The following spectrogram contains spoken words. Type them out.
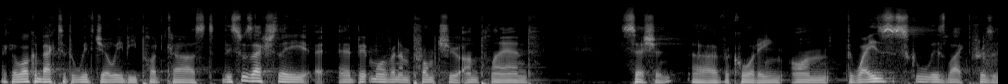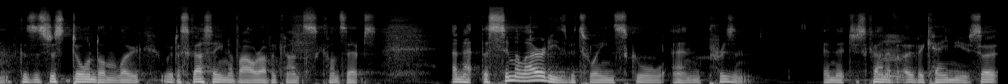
Okay, welcome back to the With Joe Eby podcast. This was actually a, a bit more of an impromptu, unplanned session uh, recording on the ways school is like prison because it's just dawned on Luke. We're discussing our other concepts and the similarities between school and prison, and it just kind mm. of hmm. overcame you. So,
